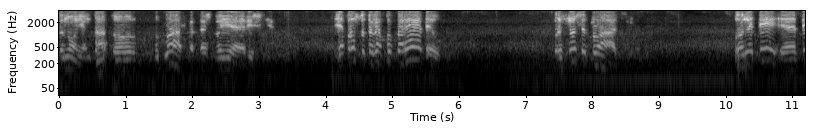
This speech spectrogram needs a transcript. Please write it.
синонім, да, то будь ласка, це ж твоє рішення. Я просто тебе попередив цю ситуацію. Бо не ти, е, ти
